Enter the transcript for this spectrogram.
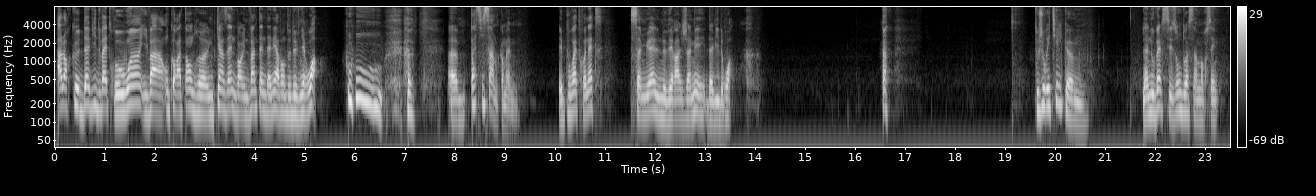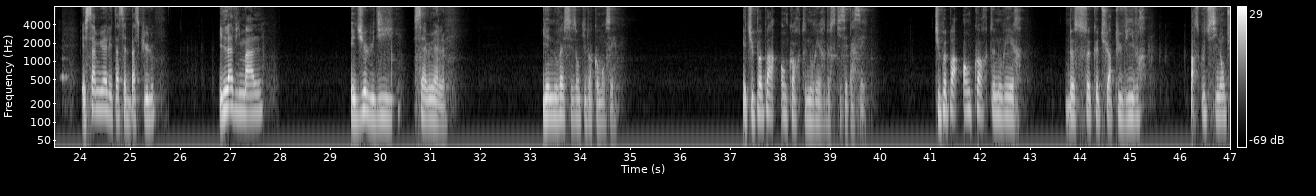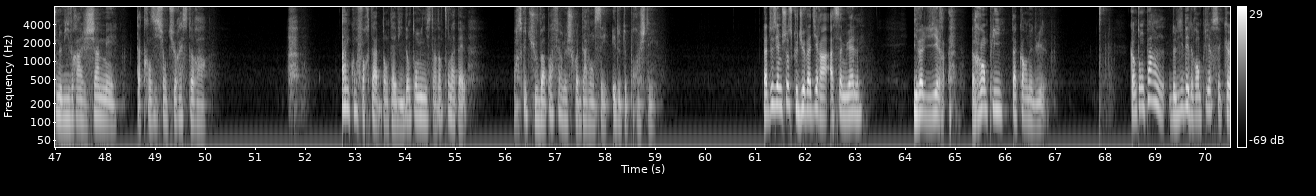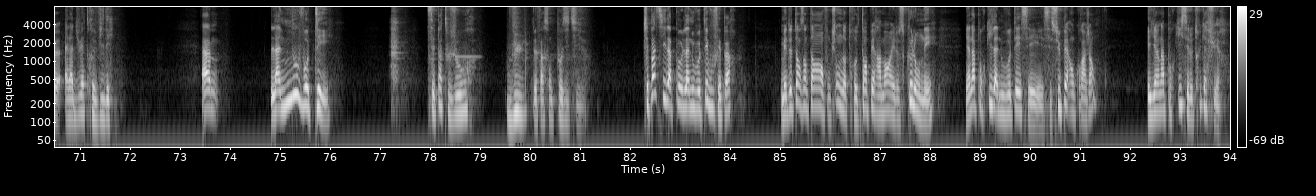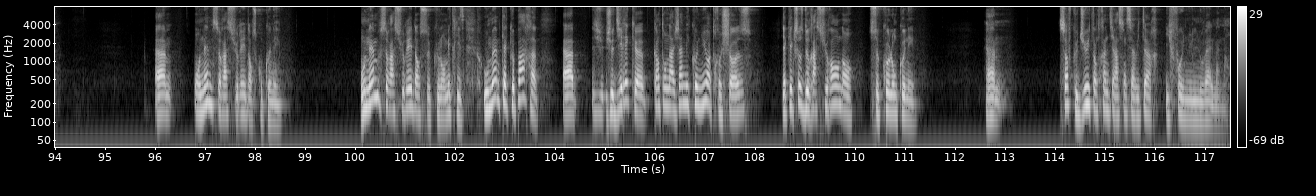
alors que David va être roi, il va encore attendre une quinzaine, voire une vingtaine d'années avant de devenir roi. Euh, pas si simple quand même. Et pour être honnête, Samuel ne verra jamais David roi. Toujours est-il que la nouvelle saison doit s'amorcer. Et Samuel est à cette bascule. Il la vit mal, et Dieu lui dit, Samuel, il y a une nouvelle saison qui doit commencer. Et tu ne peux pas encore te nourrir de ce qui s'est passé. Tu ne peux pas encore te nourrir de ce que tu as pu vivre, parce que sinon tu ne vivras jamais ta transition, tu resteras inconfortable dans ta vie, dans ton ministère, dans ton appel, parce que tu ne vas pas faire le choix d'avancer et de te projeter. La deuxième chose que Dieu va dire à, Samuel, il va lui dire, remplis ta corne d'huile. Quand on parle de l'idée de remplir, c'est qu'elle a dû être vidée. Euh, la nouveauté, c'est pas toujours vu de façon positive. Je ne sais pas si la, la nouveauté vous fait peur, mais de temps en temps, en fonction de notre tempérament et de ce que l'on est, il y en a pour qui la nouveauté, c'est super encourageant, et il y en a pour qui c'est le truc à fuir. Euh, on aime se rassurer dans ce qu'on connaît. On aime se rassurer dans ce que l'on maîtrise. Ou même quelque part, euh, je, dirais que quand on n'a jamais connu autre chose, il y a quelque chose de rassurant dans ce que l'on connaît. Euh, sauf que Dieu est en train de dire à son serviteur, il faut une nouvelle maintenant.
